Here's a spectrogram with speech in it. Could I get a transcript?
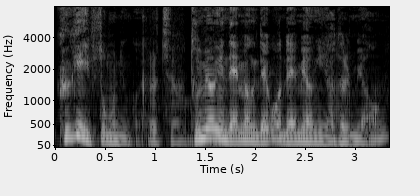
그게 입소문인 거예요. 그렇죠. 두 명이 네 명 되고 네 명이 여덟 명.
